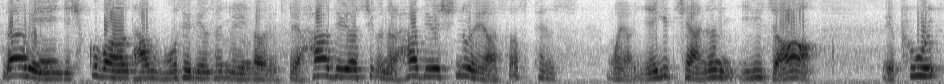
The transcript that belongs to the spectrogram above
그 다음에 이제 19번 다음 무엇에 대한 설명인가 그랬어요. hardware signal, 하드웨어 신호예요. suspends 뭐야 예기치 않은 일이죠. 예, 프로그램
